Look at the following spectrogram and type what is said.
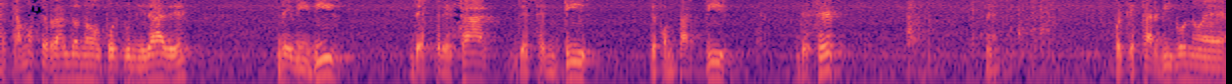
estamos cerrándonos oportunidades de vivir, de expresar, de sentir, de compartir, de ser. ¿eh? Porque estar vivo no es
